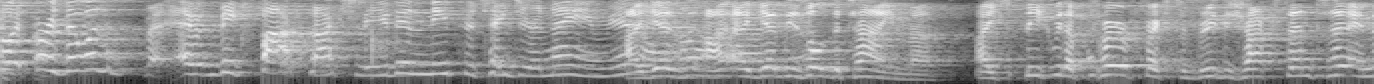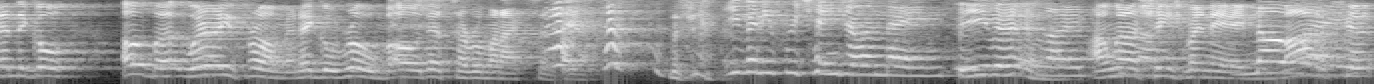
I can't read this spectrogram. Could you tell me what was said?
Oh, of course, there was a big fact actually. You didn't need to change your name. Yeah. I guess Oh. I, I get this all the time. I speak with a perfect British accent, and then they go, "Oh, but where are you from?" And I go, "Rome." Oh, that's a Roman accent. Yeah. Even if we change our names. Even like, I'm gonna no. change my name, No Mark way.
